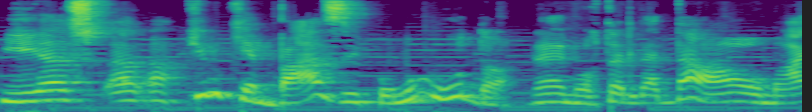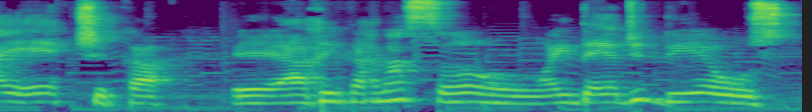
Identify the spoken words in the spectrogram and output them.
E as, a, aquilo que é básico não muda, né? A imortalidade da alma, a ética, é, a reencarnação, a ideia de Deus,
